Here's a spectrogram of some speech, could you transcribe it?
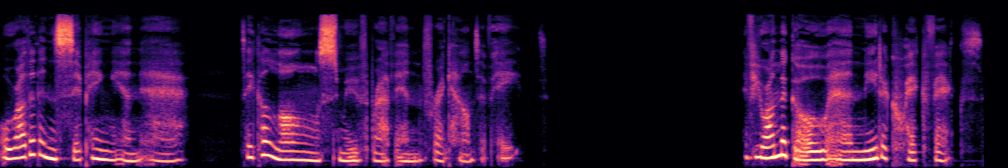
Or rather than sipping in air, take a long, smooth breath in for a count of eight. If you're on the go and need a quick fix,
